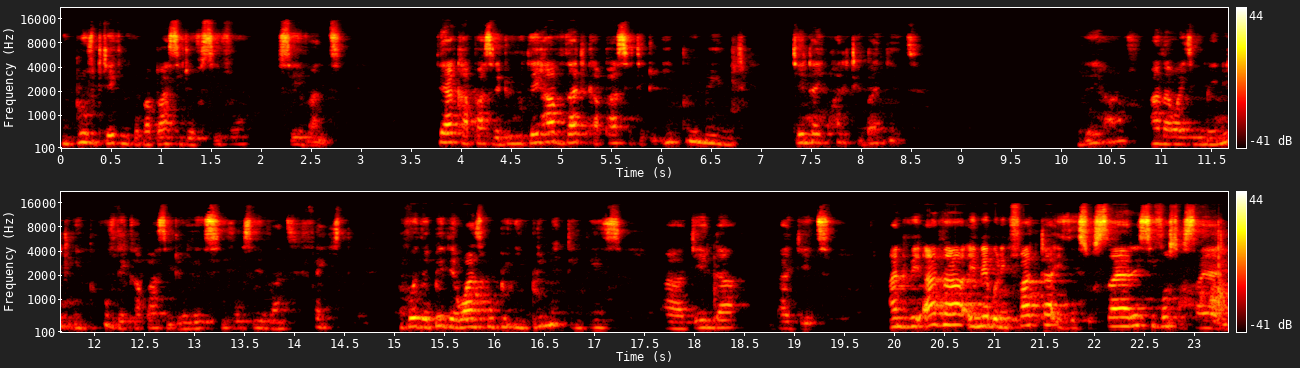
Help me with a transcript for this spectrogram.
Improved technical capacity of civil servants. Their capacity, do they have that capacity to implement gender equality budgets? They have. Otherwise, we may need to improve the capacity of the civil servants first, because they'll be the ones who will be implementing these uh, gender budgets. And the other enabling factor is the society, civil society,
